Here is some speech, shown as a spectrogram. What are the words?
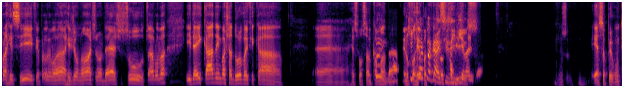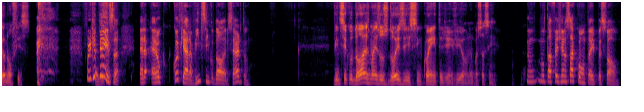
ah, Recife, para lá, região norte, nordeste, sul, tá, blá, blá, e daí cada embaixador vai ficar é, responsável para mandar pelo correio. Quem vai pagar esses envios? Essa pergunta eu não fiz. Porque Mas pensa, era, era, quanto que era? 25 dólares, certo? 25 dólares mais os 2,50 de envio, um negócio assim. Não, não tá fechando essa conta aí, pessoal.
